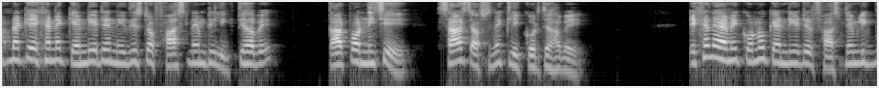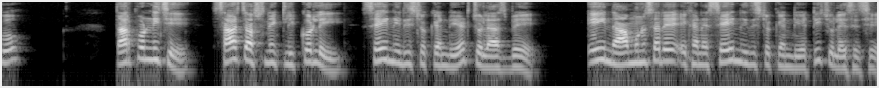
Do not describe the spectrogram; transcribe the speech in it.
আপনাকে এখানে ক্যান্ডিডেটের নির্দিষ্ট ফার্স্ট নেমটি লিখতে হবে, তারপর নিচে সার্চ অপশানে ক্লিক করতে হবে। এখানে আমি কোনো ক্যান্ডিডেটের ফার্স্ট নেম লিখব, তারপর নিচে সার্চ অপশানে ক্লিক করলেই সেই নির্দিষ্ট ক্যান্ডিডেট চলে আসবে। এই নাম অনুসারে এখানে সেই নির্দিষ্ট ক্যান্ডিডেটটি চলে এসেছে।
